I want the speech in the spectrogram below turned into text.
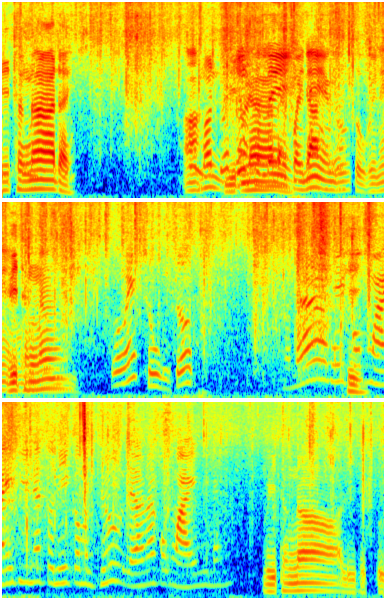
วิทย์ทางหน้าได้อะมันวิทย์หน้าไปแน่มันตกไปแน่วิทย์ทางหน้าก็ไม่สูงเติบนะพี่พี่กกไม้พี่นะตัวนี้ก็มันชื่อแล้วนะกกไม้นี่นะวิทย์ทางหน้าลีตะปึ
